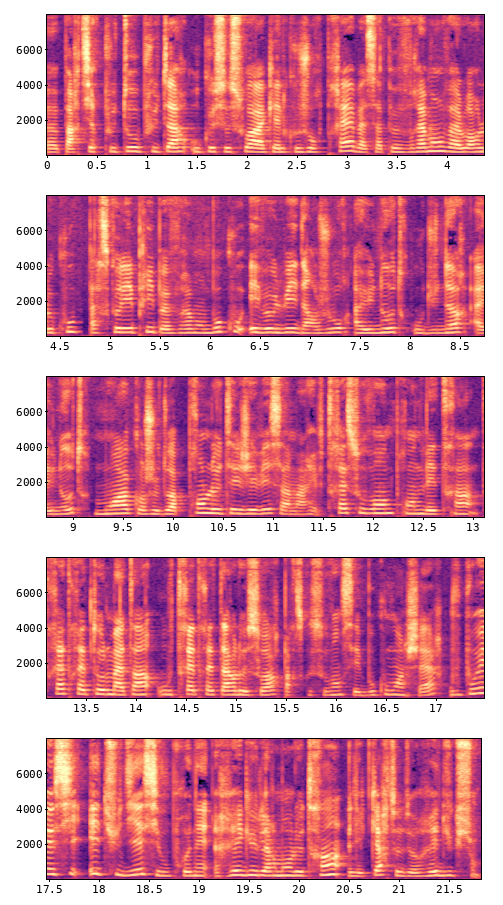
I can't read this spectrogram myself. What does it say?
euh, partir plus tôt, plus tard ou que ce soit à quelques jours près, bah, ça peut vraiment valoir le coup parce que les prix peuvent vraiment beaucoup évoluer d'un jour à une autre ou d'une heure à une autre. Moi, quand je dois prendre le TGV, ça m'arrive très souvent de prendre les trains très très tôt le matin ou très très tard le soir parce que souvent c'est beaucoup moins cher. Vous pouvez aussi étudier si vous prenez régulièrement le train les cartes de réduction.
